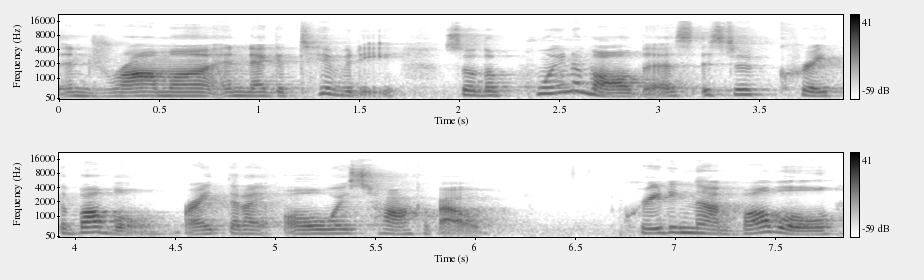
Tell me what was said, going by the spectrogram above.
and drama and negativity. So, the point of all this is to create the bubble, right? That I always talk about. Creating that bubble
